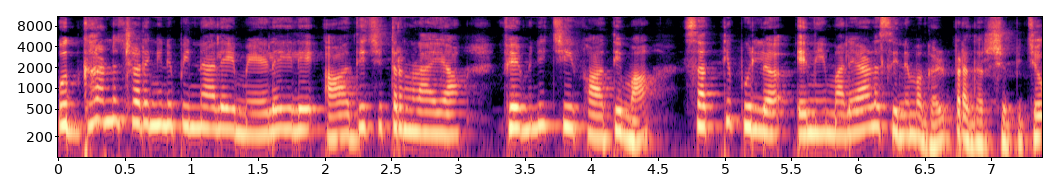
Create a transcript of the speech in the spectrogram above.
ഉദ്ഘാടന ചടങ്ങിന് പിന്നാലെ മേളയിലെ ആദ്യ ചിത്രങ്ങളായ ഫെമിനിച്ചി ഫാത്തിമ സത്യപുല്ല് എന്നീ മലയാള സിനിമകൾ പ്രദർശിപ്പിച്ചു.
